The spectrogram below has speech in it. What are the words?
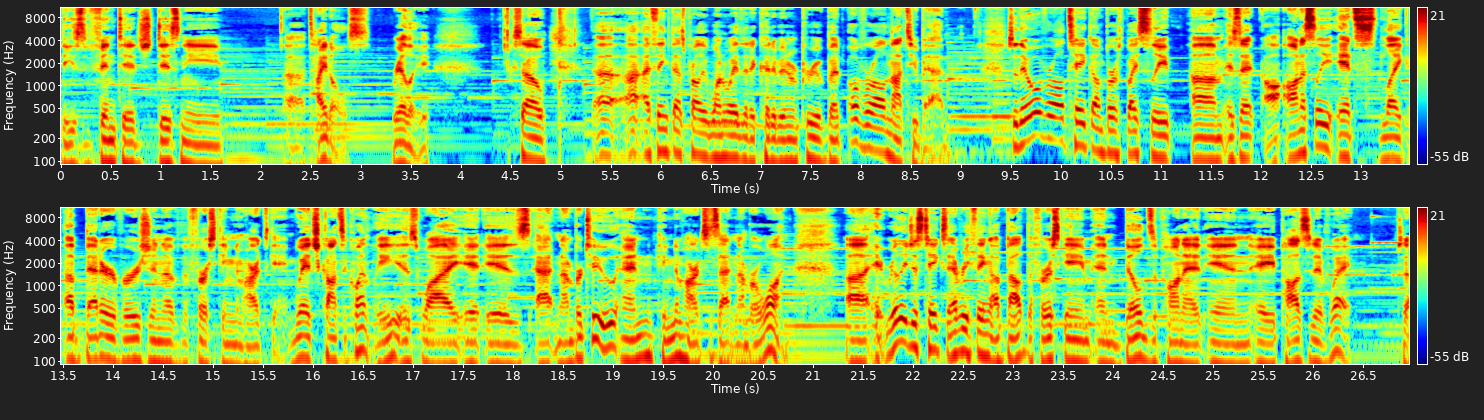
these vintage Disney uh, titles, really. So uh, I think that's probably one way that it could have been improved, but overall, not too bad. So the overall take on Birth by Sleep um, is that honestly, it's like a better version of the first Kingdom Hearts game, which consequently is why it is at number two and Kingdom Hearts is at number one. Uh, it really just takes everything about the first game and builds upon it in a positive way. So.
